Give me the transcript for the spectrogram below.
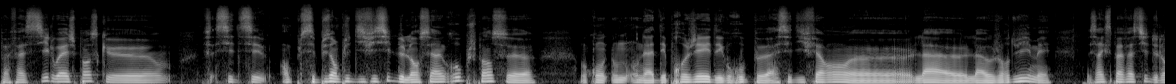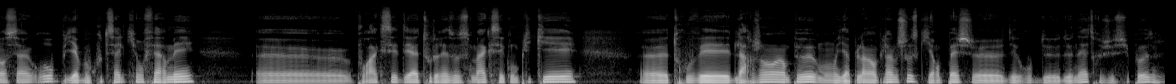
Pas facile, ouais, je pense que c'est de plus en plus difficile de lancer un groupe, je pense. Donc on, a des projets et des groupes euh, assez différents euh, là, euh, là aujourd'hui, mais c'est vrai que c'est pas facile de lancer un groupe. Il y a beaucoup de salles qui ont fermé. Euh, pour accéder à tout le réseau SMAC, c'est compliqué. Euh, trouver de l'argent un peu, bon, il y a plein, plein de choses qui empêchent des groupes de, de naître, je suppose. Mm.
